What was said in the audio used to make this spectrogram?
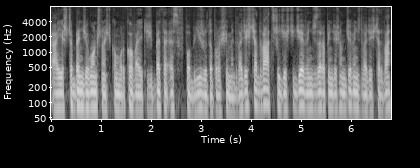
a jeszcze będzie łączność komórkowa, jakiś BTS w pobliżu, to prosimy 22 39 059 22 E,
